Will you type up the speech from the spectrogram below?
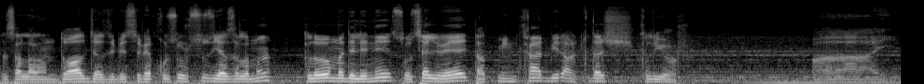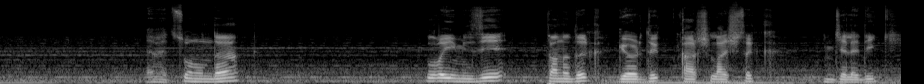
tasarlanan doğal cazibesi ve kusursuz yazılımı Chloe modelini sosyal ve tatminkar bir arkadaş kılıyor. Vay. Evet sonunda Chloe'mizi tanıdık, gördük, karşılaştık. inceledik.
